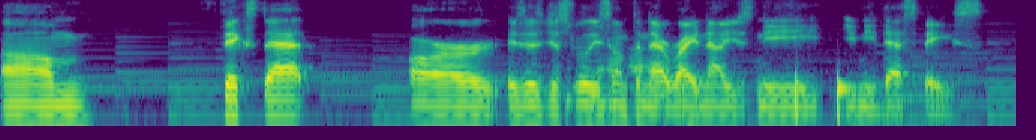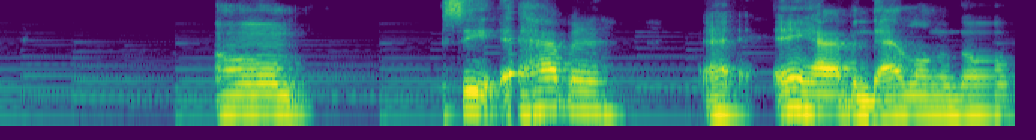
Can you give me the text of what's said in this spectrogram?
um fix that? Or is it just really something that right now you just need you need that space? Um see it happened it ain't happened that long ago,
